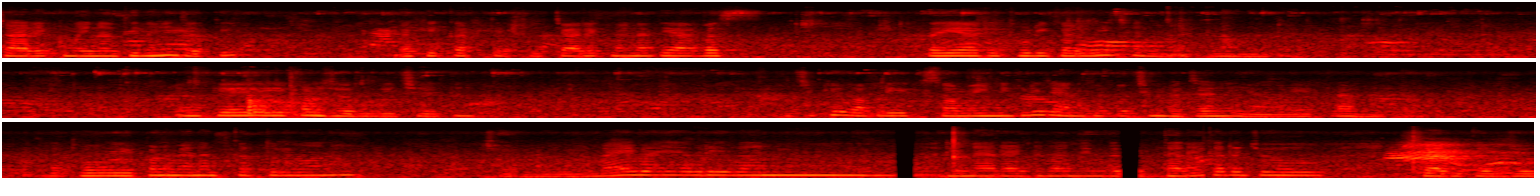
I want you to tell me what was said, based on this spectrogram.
ચારેક મહિનાથી નહીં જતી. બાકી કરતી હતી ચારેક મહિનાથી આ બસ તૈયારી થોડી કરવી છે ને એટલા માટે. કેમ કે એ પણ જરૂરી છે કે પછી કેવું, આપણે એક સમય નીકળી જાય ને તો પછી મજા નહીં આવે એટલા માટે. એટલે થોડું એ પણ મહેનત કરતું રહેવાનું. ચલો બાય બાય એવરીવન રીના રાઠવાની બધાને કરજો. શેર કરજો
